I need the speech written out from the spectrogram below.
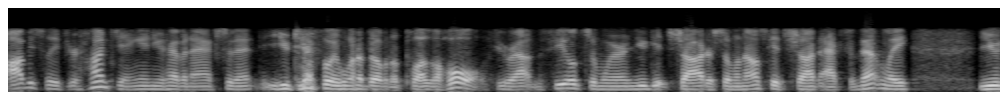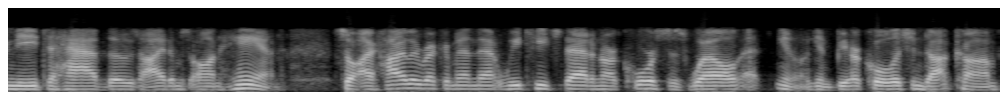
Obviously, if you're hunting and you have an accident, you definitely want to be able to plug a hole. If you're out in the field somewhere and you get shot or someone else gets shot accidentally, you need to have those items on hand. So I highly recommend that. We teach that in our course as well at, you know, again, brcoalition.com.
